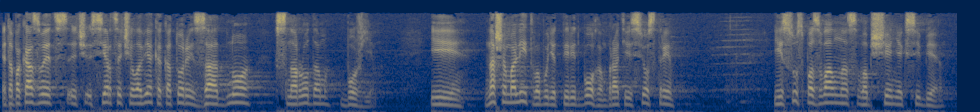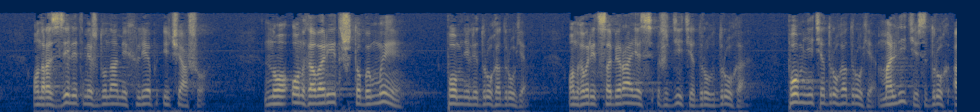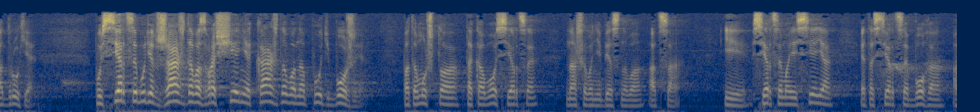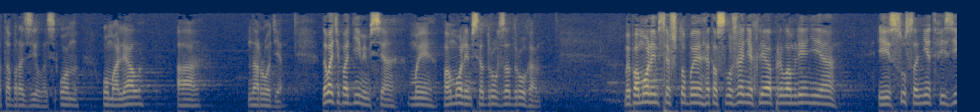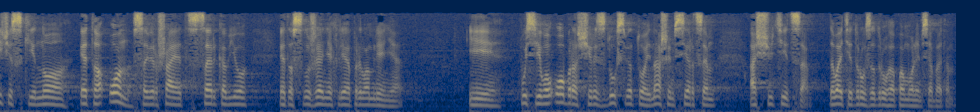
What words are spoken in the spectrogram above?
Это показывает сердце человека, который заодно с народом Божьим. И наша молитва будет перед Богом, братья и сестры. Иисус позвал нас в общение к себе. Он разделит между нами хлеб и чашу. Но Он говорит, чтобы мы помнили друг о друге. Он говорит, собираясь, ждите друг друга – Помните друг о друге, молитесь друг о друге. Пусть сердце будет жажда возвращения каждого на путь Божий, потому что таково сердце нашего Небесного Отца. И сердце Моисея это сердце Бога отобразилось. Он умолял о народе. Давайте поднимемся, мы помолимся друг за друга. Мы помолимся, чтобы это служение хлебопреломления Иисуса нет физически, но это Он совершает с церковью это служение хлебопреломления. И пусть Его образ через Дух Святой нашим сердцем ощутится. Давайте друг за друга помолимся об этом.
